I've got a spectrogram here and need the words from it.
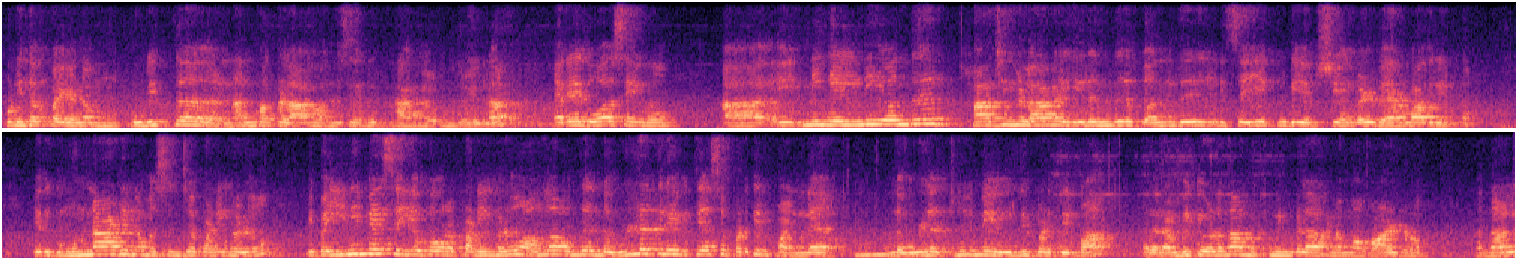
புனித பயணம் முடித்த நன்மக்களாக வந்து சேர்ந்திருக்கிறாங்க அல்ஹம்துலில்லாஹ் நிறைய துவா செய்வோம். நீங்க இனி வந்து ஹாஜிகளாக இருந்து வந்து இனி செய்யக்கூடிய விஷயங்கள் வேற மாதிரி இருக்கும். இதுக்கு முன்னாடி நம்ம செஞ்ச பணிகளும் இப்ப இனிமே செய்ய போற பணிகளும் அல்லாஹ் வந்து அந்த உள்ளத்திலே வித்தியாசப்படுத்தியிருப்பான். என்ன? அந்த உள்ள தூய்மையை உறுதிப்படுத்தியிருப்பான். அந்த நம்பிக்கையோட தான் முஸ்லிம்களாக நம்ம வாழ்றோம். அதனால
